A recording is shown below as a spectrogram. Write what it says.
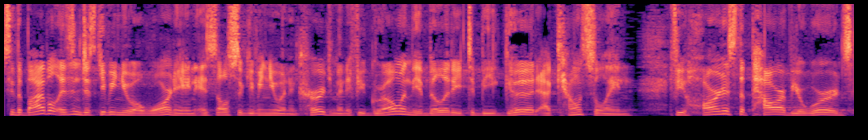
See, the Bible isn't just giving you a warning, it's also giving you an encouragement. If you grow in the ability to be good at counseling, if you harness the power of your words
